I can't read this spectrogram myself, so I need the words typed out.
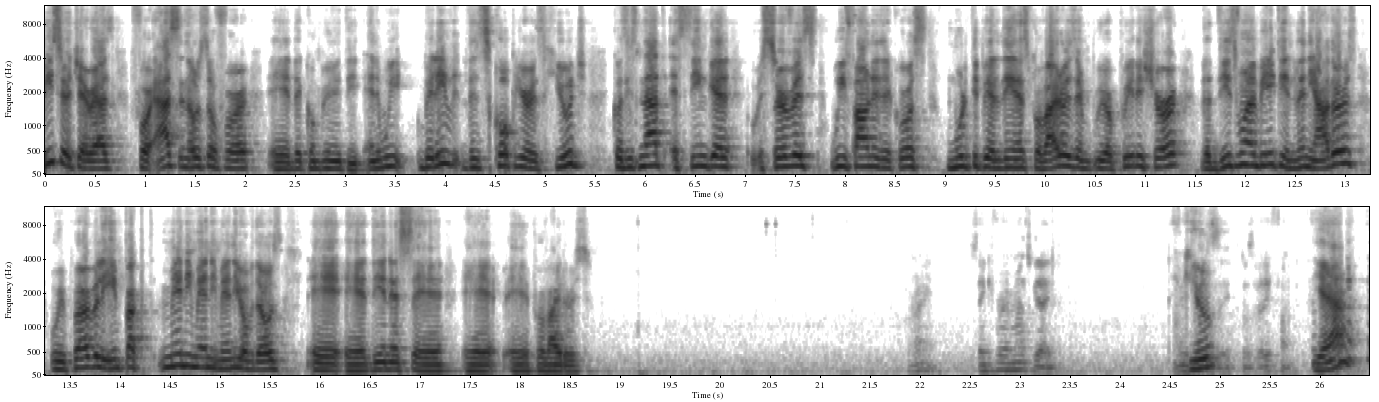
research areas for us and also for the community. And we believe the scope here is huge because it's not a single service. We found it across multiple DNS providers, and we are pretty sure that this vulnerability and many others will probably impact many, many, many of those uh, uh, DNS uh, providers. All right. Thank you very much, guys. Thank you. It was, it was very fun. Yeah?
